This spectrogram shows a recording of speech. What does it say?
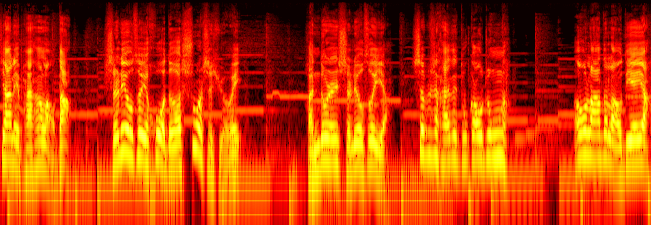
家里排行老大，十六岁获得硕士学位。很多人十六岁呀，是不是还在读高中啊？欧拉的老爹呀，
